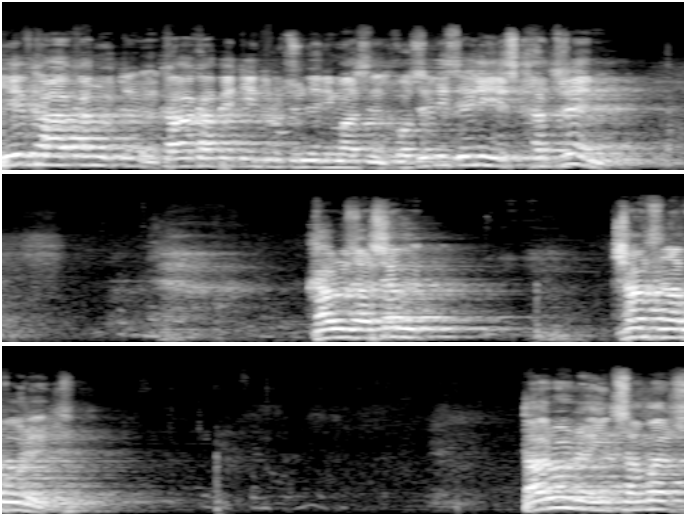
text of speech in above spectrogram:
Եվ քաղաքապետի ընտրությունների մասին խոսելիս էլի ես խնդրեմ Քարոզարշավը չանձնավորել։ Տարոնը ինձ համար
